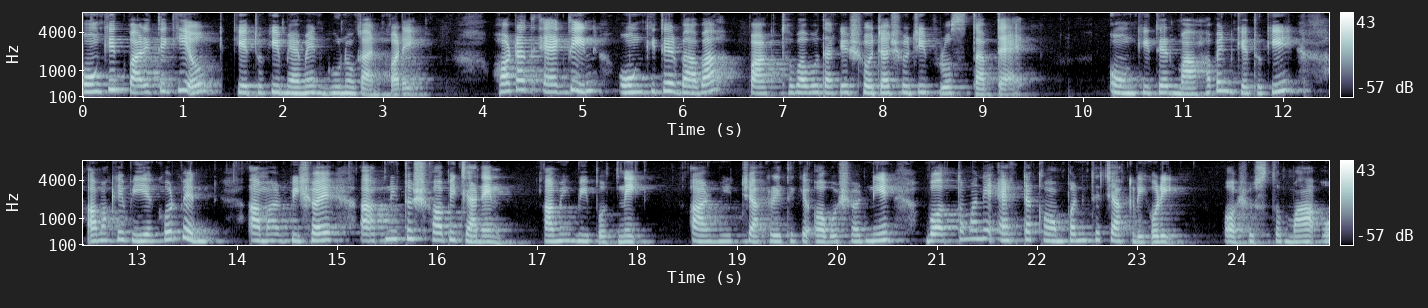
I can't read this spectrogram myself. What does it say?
অঙ্কিত বাড়িতে গিয়েও কেতুকি ম্যামের গুণগান করে। হঠাৎ একদিন অঙ্কিতের বাবা পার্থবাবু তাকে সোজাসুজি প্রস্তাব দেয়। অঙ্কিতের মা হবেন কেতুকি, আমাকে বিয়ে করবেন? আমার বিষয়ে আপনি তো সবই জানেন, আমি বিপত্নিক আর্মির চাকরি থেকে অবসর নিয়ে বর্তমানে একটা কোম্পানিতে চাকরি করি। অসুস্থ মা ও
